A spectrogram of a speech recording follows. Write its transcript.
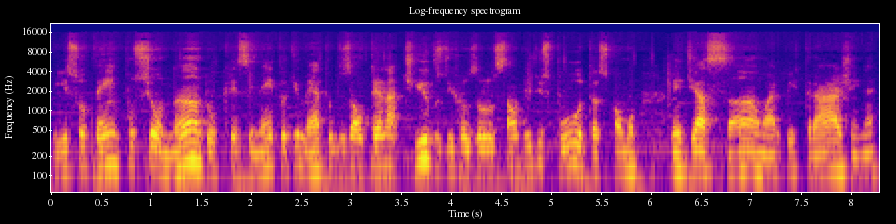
Isso vem impulsionando o crescimento de métodos alternativos de resolução de disputas, como mediação, arbitragem, né?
